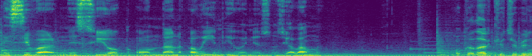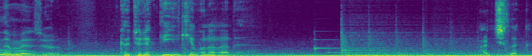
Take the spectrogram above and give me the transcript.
Nesi var, nesi yok ondan alayım diye oynuyorsunuz. Yalan mı? O kadar kötü birine mi benziyorum? Kötülük değil ki bunun adı. Açlık.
